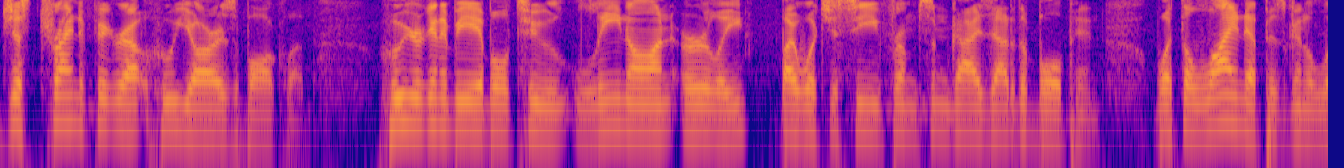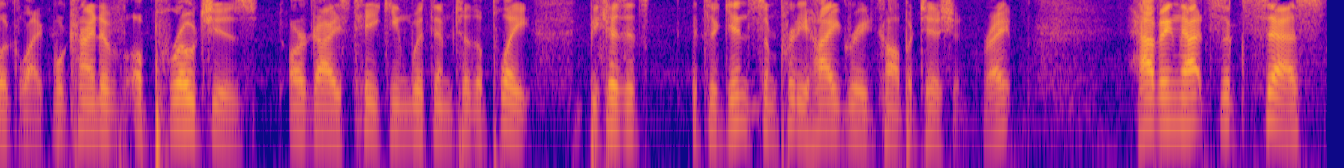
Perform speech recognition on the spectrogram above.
Just trying to figure out who you are as a ball club, who you're going to be able to lean on early by what you see from some guys out of the bullpen, what the lineup is going to look like, what kind of approaches are guys taking with them to the plate, because it's it's against some pretty high grade competition, right? Having that success,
